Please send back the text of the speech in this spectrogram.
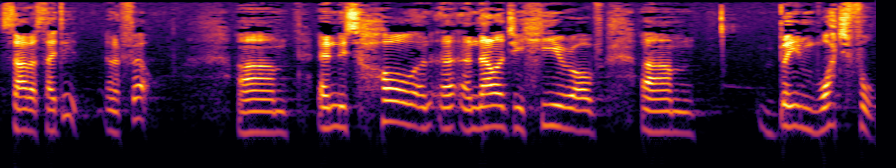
Sardis, they did, and it fell. Um, and this whole an, analogy here of um, being watchful,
